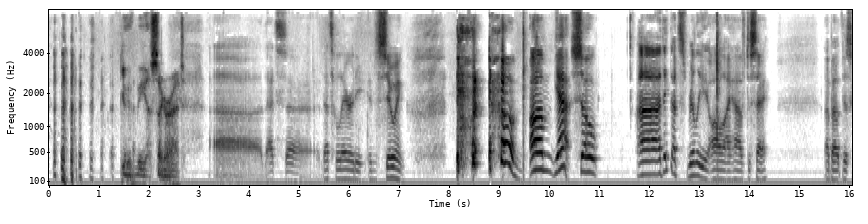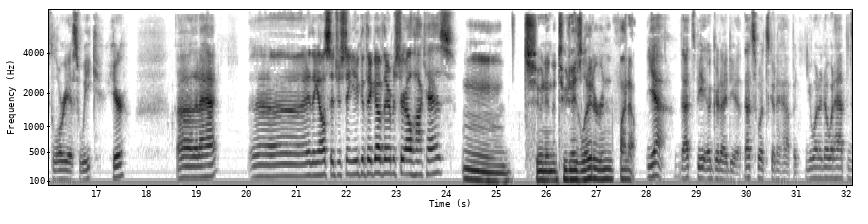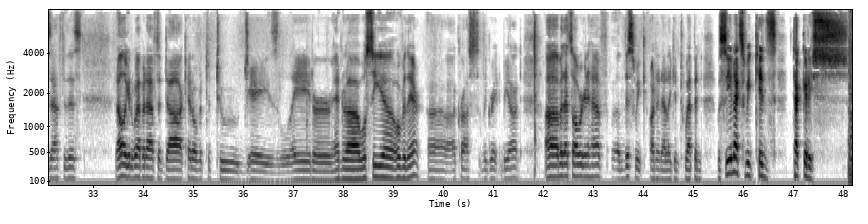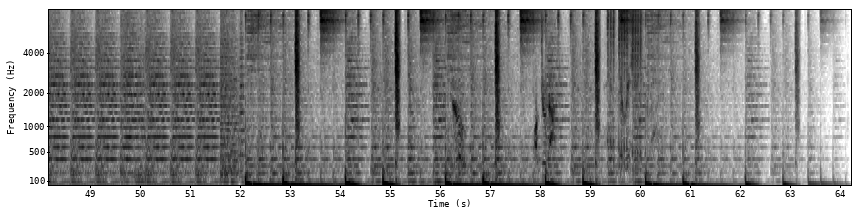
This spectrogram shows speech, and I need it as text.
Give me a cigarette. Uh, that's uh, that's hilarity ensuing. um, yeah. So, uh, I think that's really all I have to say about this glorious week here uh, that I had. Uh, anything else interesting you can think of there, Mister El Has? Mm, tune into two days later and find out. Yeah, that'd be a good idea. That's what's going to happen. You want to know what happens after this? An elegant weapon after dark. Head over to two J's later, and uh, we'll see you over there uh, across the great beyond. Uh, but that's all we're gonna have uh, this week on an elegant weapon. We'll see you next week, kids. Easy.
